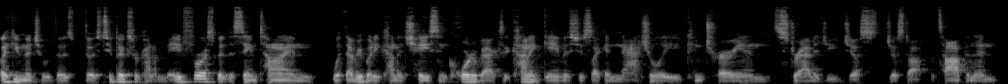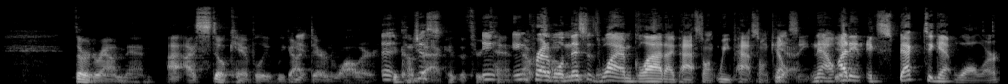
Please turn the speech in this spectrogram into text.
like you mentioned, those those two picks were kind of made for us, but at the same time, with everybody kind of chasing quarterbacks, it kind of gave us just like a naturally contrarian strategy just just off the top, and then third round, man, I, I still can't believe we got Darren Waller Uh, to come back at the three In- incredible, and this is why I'm glad I passed on. We passed on Kelce. Now yeah. I didn't expect to get Waller.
